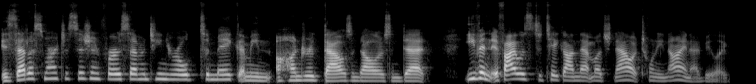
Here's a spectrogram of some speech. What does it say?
is that a smart decision for a 17 year old to make? I mean, $100,000 in debt. Even if I was to take on that much now at 29, I'd be like,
